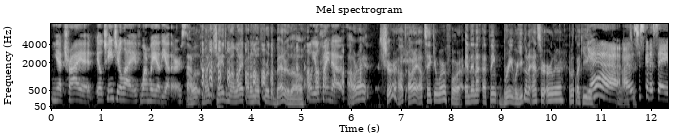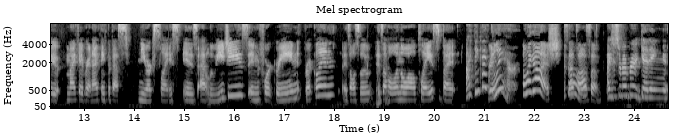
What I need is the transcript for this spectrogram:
Yeah, try it. It'll change your life one way or the other. So, Well, it might change my life. I don't know for the better though. oh, you'll find out. All right, sure. I'll, all right, I'll take your word for it. And then I, I think Bree, were you going to answer earlier? It looked like you. Yeah, I was just gonna say my favorite, and I think the best New York slice is at Luigi's in Fort Greene, Brooklyn. It's also it's a hole in the wall place, but I think I've really, been there. oh my gosh, that's awesome. I just remember getting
